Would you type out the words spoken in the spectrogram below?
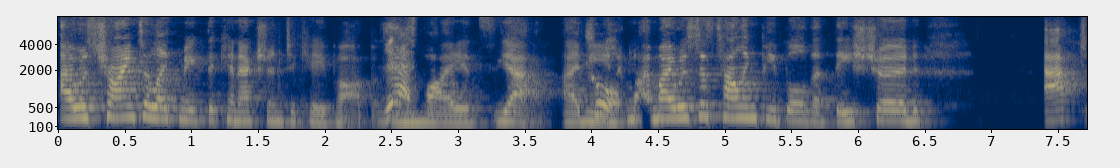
I was trying to like make the connection to K-pop. Yes. why it's yeah. I mean, cool. I, I was just telling people that they should act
